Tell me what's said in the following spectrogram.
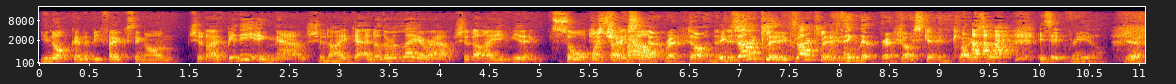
you're not going to be focusing on should I have been eating now? Should I Mm. get another layer out? Should I, you know, sort You're just myself chasing out? that red dot in the exactly, distance. exactly. I think that red dot's getting closer. Is it real? yeah.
